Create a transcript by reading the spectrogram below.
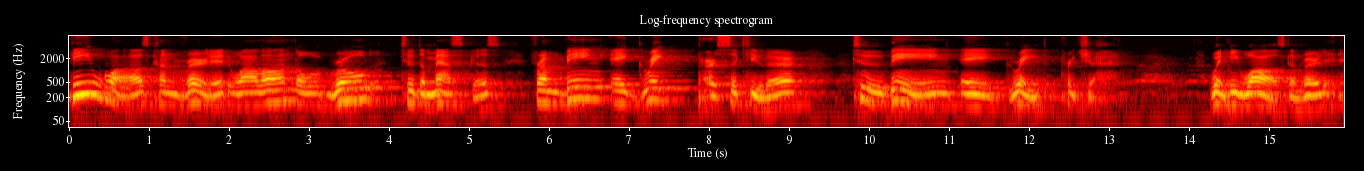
He was converted while on the road to Damascus from being a great persecutor to being a great preacher. When he was converted,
